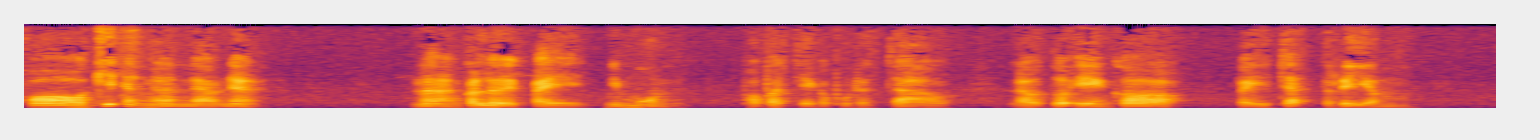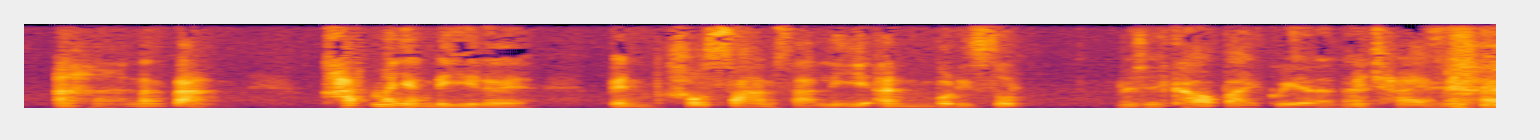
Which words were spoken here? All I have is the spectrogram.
พอคิดอย่างนั้นแล้วเนี่ย นางก็เลยไปนิมนต์พระปัจเจกพุทธเจ้า แล้วตัวเองก็ไปจัดเตรียมอาหารต่างๆ คัดมาอย่างดีเลย เป็นข้าวสารสาลีอันบริสุทธิ์ ไม่ใช่ข้าวปลายเกวียแล้วนะไม่ใช่ไม่ใช่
